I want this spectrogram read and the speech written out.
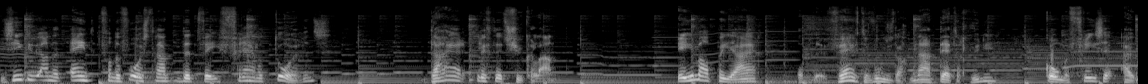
Ziet u aan het eind van de voorstraat de twee frele torens? Daar ligt het Chukelaan. Eenmaal per jaar, op de vijfde woensdag na 30 juni, komen Friesen uit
